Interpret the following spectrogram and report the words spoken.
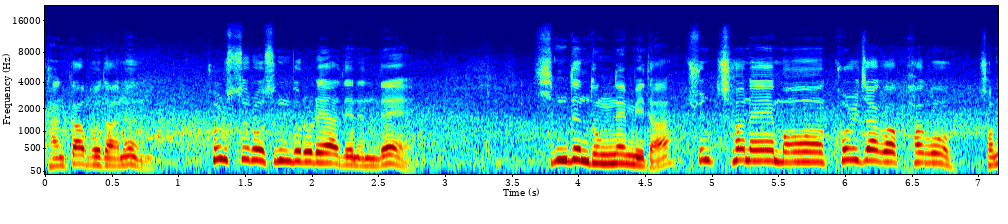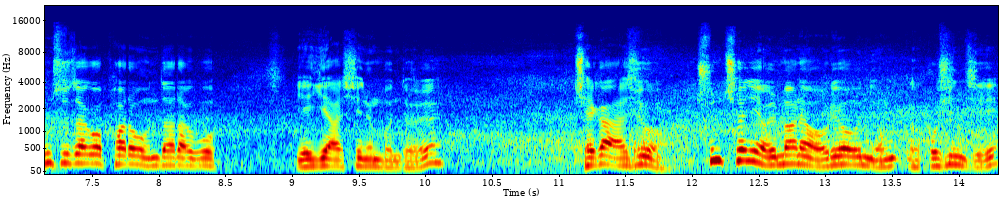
단가보다는 콜수로 승부를 해야 되는데 힘든 동네입니다. 춘천에 뭐 콜 작업하고 점수 작업하러 온다라고 얘기하시는 분들 제가 아주 춘천이 얼마나 어려운 영- 곳인지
